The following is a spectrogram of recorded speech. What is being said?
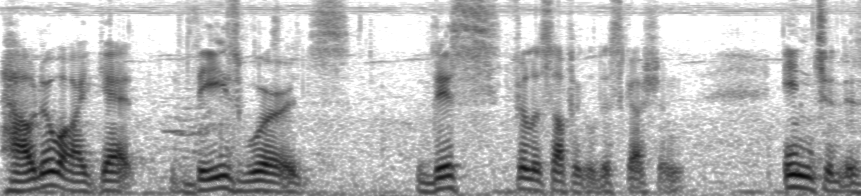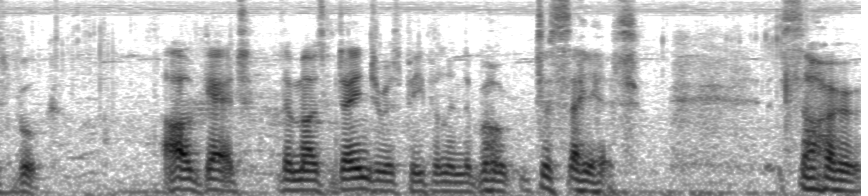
How do I get these words, this philosophical discussion, into this book? I'll get the most dangerous people in the book to say it. So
